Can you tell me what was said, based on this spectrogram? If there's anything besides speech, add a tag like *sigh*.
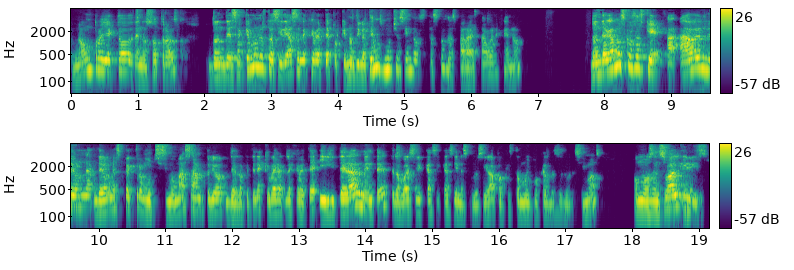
no un proyecto de nosotros donde saquemos nuestras ideas LGBT porque nos divertimos mucho haciendo estas cosas para esta ONG, ¿no? Donde hagamos cosas que hablen de, una, de un espectro muchísimo más amplio de lo que tiene que ver LGBT y literalmente, te lo voy a decir casi casi en exclusiva porque esto muy pocas veces lo decimos, homosexual inició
